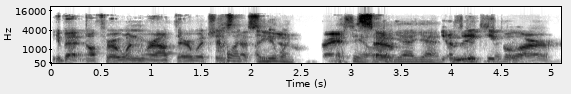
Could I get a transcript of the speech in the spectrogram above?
you bet. And i'll throw one more out there which is oh, SEO, a new one. right? SEO. so okay, yeah yeah. you know, many people are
